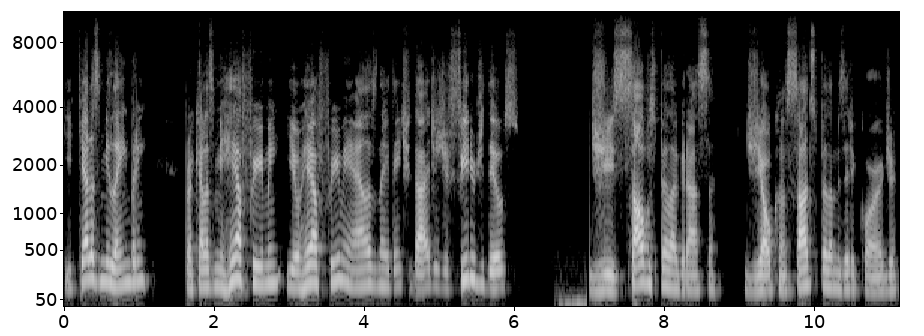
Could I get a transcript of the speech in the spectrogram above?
e que elas me lembrem, para que elas me reafirmem e eu reafirme elas na identidade de filho de Deus, de salvos pela graça, de alcançados pela misericórdia,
